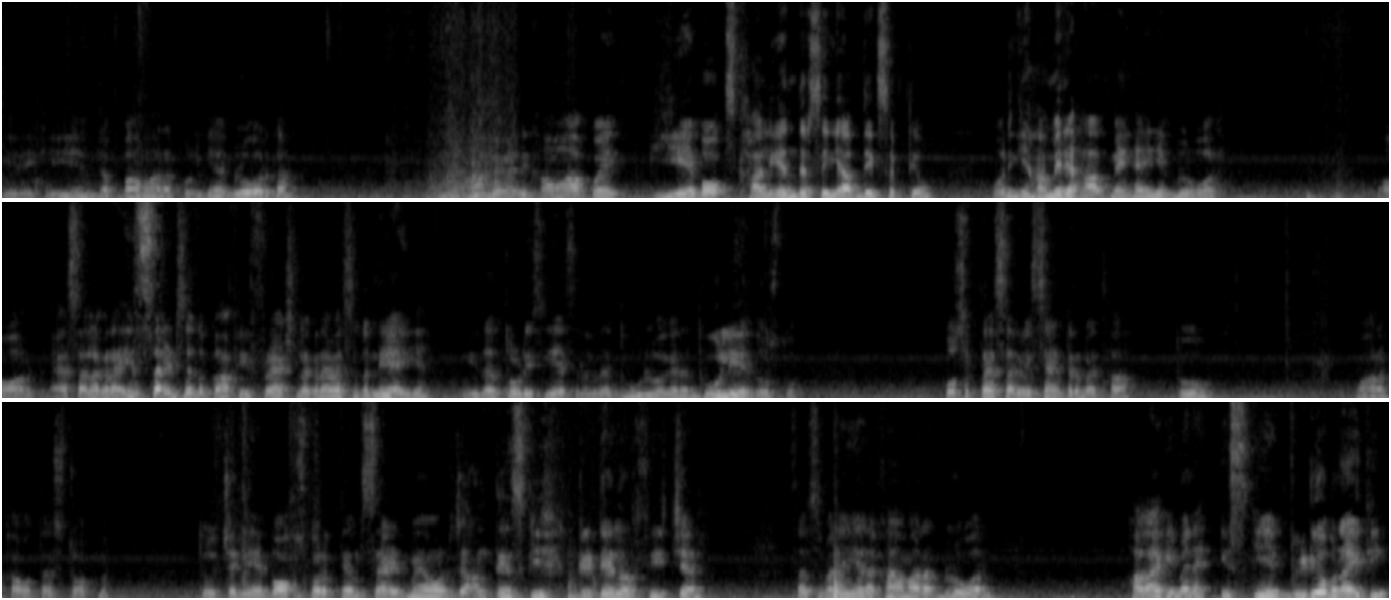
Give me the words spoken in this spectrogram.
ये देखिए, ये डब्बा हमारा खुल गया है ब्लोअर का। यहाँ पे मैं दिखाऊँ आपको एक, ये बॉक्स खाली अंदर से, ये आप देख सकते हो। और यहाँ मेरे हाथ में है ये ब्लोअर और ऐसा लग रहा है, इस साइड से तो काफ़ी फ्रेश लग रहा है, वैसे तो नया ही है। इधर थोड़ी सी ऐसा लग रहा है धूल वगैरह, धूल ही है दोस्तों। हो सकता है सर्विस सेंटर में था तो वहाँ रखा होता है स्टॉक में। तो चलिए बॉक्स को रखते हैं हम साइड में और जानते हैं इसकी डिटेल और फीचर सबसे पहले ये रखा हमारा ब्लोअर हालाँकि मैंने इसकी एक वीडियो बनाई थी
